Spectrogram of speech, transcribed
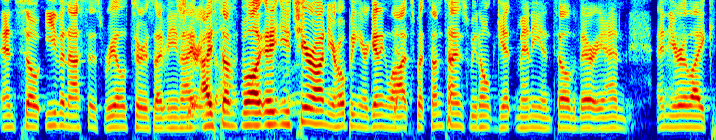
and so even us as realtors i mean i, I some on. well you cheer on you're hoping you're getting lots but sometimes we don't get many until the very end. And you're like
